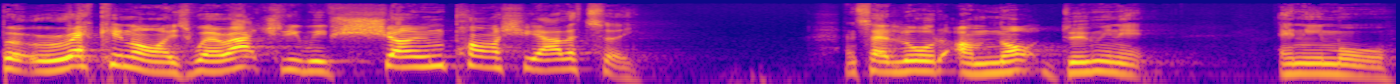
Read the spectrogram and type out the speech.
but recognize where actually we've shown partiality and say, Lord, I'm not doing it anymore.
